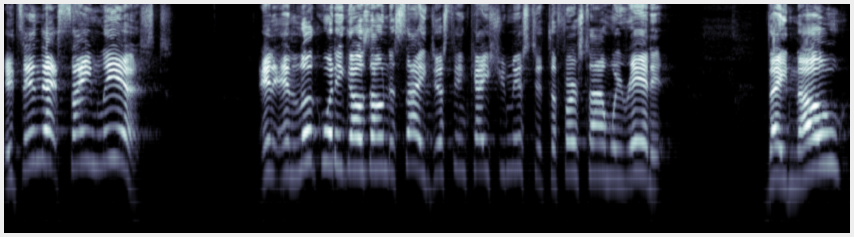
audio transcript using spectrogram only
It's in that same list. And, and look what he goes on to say, just in case you missed it the first time we read it. They know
